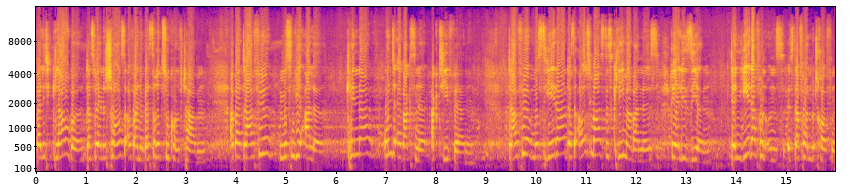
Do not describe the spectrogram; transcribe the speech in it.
weil ich glaube, dass wir eine Chance auf eine bessere Zukunft haben. Aber dafür müssen wir alle, Kinder und Erwachsene, aktiv werden. Dafür muss jeder das Ausmaß des Klimawandels realisieren, denn jeder von uns ist davon betroffen.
